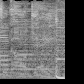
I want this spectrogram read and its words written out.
wasted all day.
